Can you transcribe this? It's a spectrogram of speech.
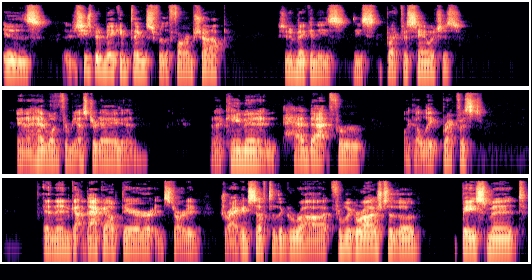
is she's been making things for the farm shop. She's been making these these breakfast sandwiches, and I had one from yesterday, and and I came in and had that for like a late breakfast, and then got back out there and started dragging stuff to the garage from the garage to the basement,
